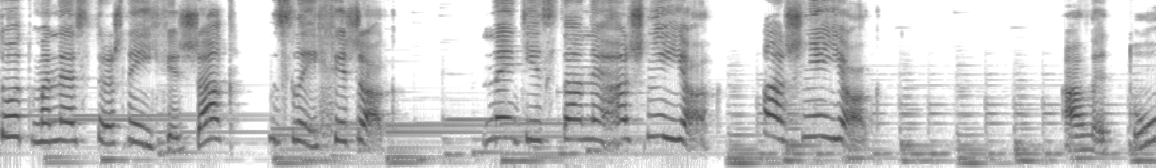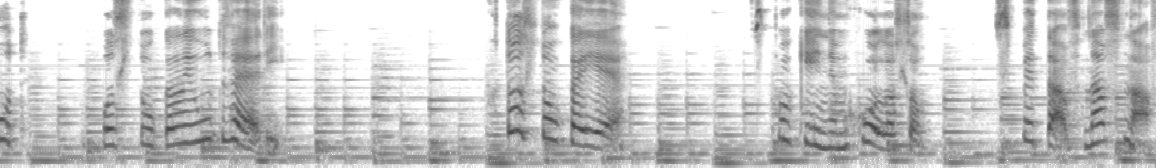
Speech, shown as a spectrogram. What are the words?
Тут мене страшний хижак, злий хижак, не дістане аж ніяк, аж ніяк. Але тут постукали у двері. Хто стукає? спокійним голосом спитав нафнаф.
